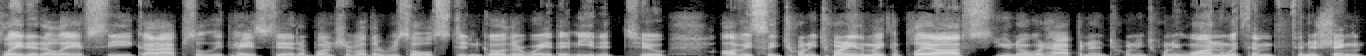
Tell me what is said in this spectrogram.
played at LAFC, got absolutely pasted. A bunch of other results didn't go their way that needed to. Obviously, 2020 to make the playoffs. You know what happened in 2021 with them finishing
